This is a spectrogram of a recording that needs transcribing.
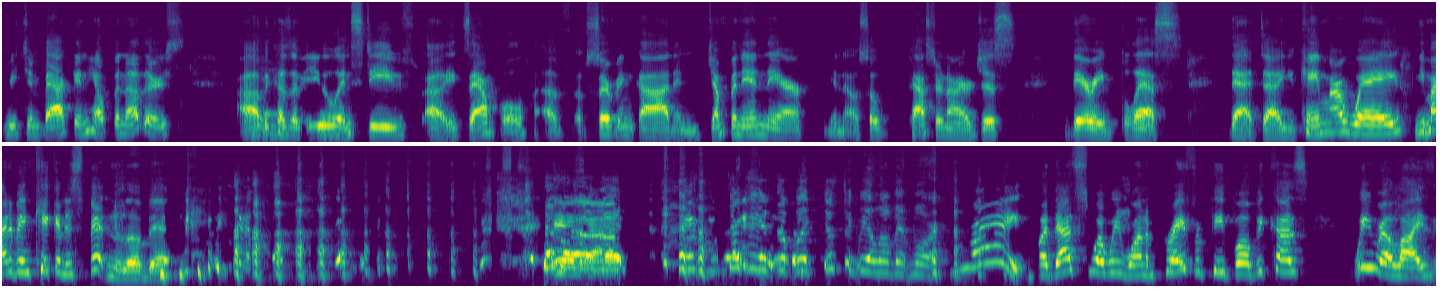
reaching back and helping others. Uh, yeah. because of you and Steve's uh, example of, of serving God and jumping in there, you know. So Pastor and I are just very blessed that uh, you came our way. You might have been kicking and spitting a little bit. and, uh, took me a couple, just took me a little bit more. right. But that's what we want to pray for people because we realize,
